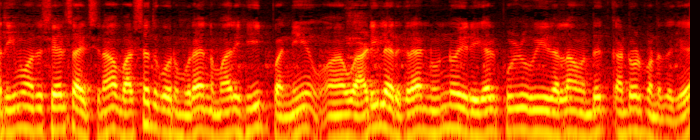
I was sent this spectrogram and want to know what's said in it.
அதிகமாக வந்து சேல்ஸ் ஆயிடுச்சுன்னா வருஷத்துக்கு ஒரு முறை இந்த மாதிரி ஹீட் பண்ணி அடியில் இருக்கிற நுண்ணுயிரிகள் புழு இதெல்லாம் வந்து கண்ட்ரோல் பண்ணுறதுக்கு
